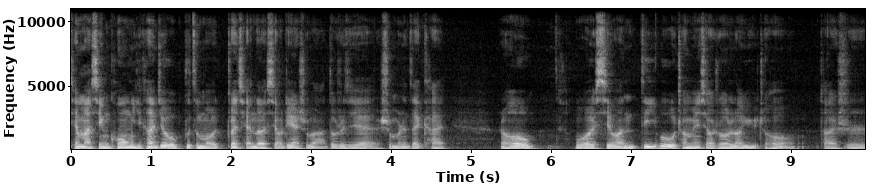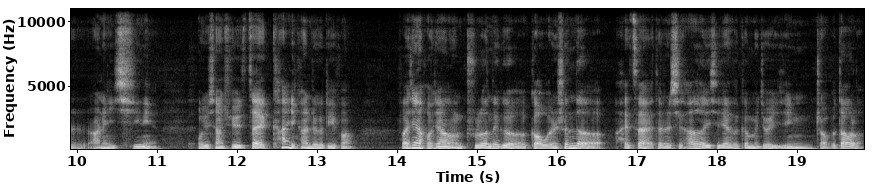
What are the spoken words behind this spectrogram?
天马行空、一看就不怎么赚钱的小店是吧？都是些什么人在开？然后我写完第一部长篇小说《冷雨》之后，大概是二零一七年，我就想去再看一看这个地方，发现好像除了那个搞纹身的还在，但是其他的一些店子根本就已经找不到了。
